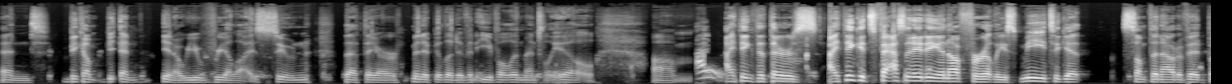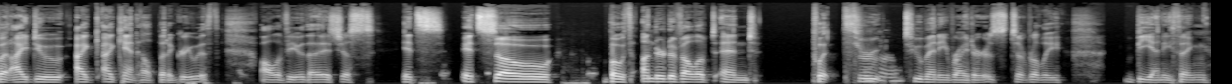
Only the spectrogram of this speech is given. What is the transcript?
and become and you know you realize soon that they are manipulative and evil and mentally ill um I, I think that there's I think it's fascinating enough for at least me to get something out of it, but I do I I can't help but agree with all of you that it's just it's it's so both underdeveloped and put through Mhm. too many writers to really be anything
